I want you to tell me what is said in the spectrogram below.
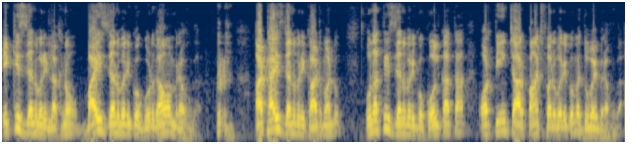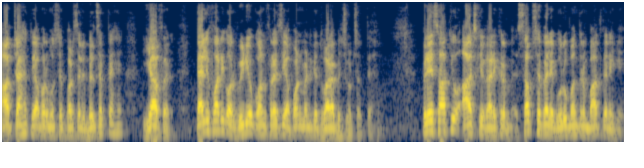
21 जनवरी लखनऊ 22 जनवरी को गुड़गांव में रहूँगा। 28 जनवरी काठमांडू उनतीस जनवरी को कोलकाता और तीन चार पाँच फरवरी को मैं दुबई में रहूँगा। आप चाहें तो यहाँ पर मुझसे पर्सनली मिल सकते हैं या फिर टेलीफोनिक और वीडियो कॉन्फ्रेंसिंग अपॉइंटमेंट के द्वारा भी जुड़ सकते हैं। प्रिय साथियों, आज के कार्यक्रम में सबसे पहले गुरु मंत्र में बात करेंगे।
